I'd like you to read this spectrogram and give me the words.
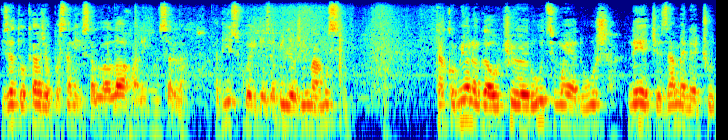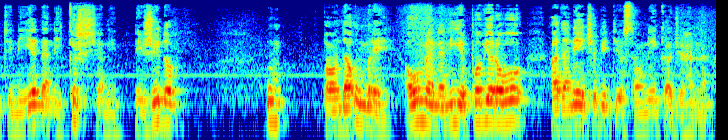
I zato kaže poslanik sallallahu alaihi wa sallam, hadis koji je zabilježi ima muslim, tako mi onoga u čujoj ruci moja duša, neće za mene čuti ni jedan, ni kršćanin, ni židov, um, pa onda umre, a u mene nije povjerovo, a da neće biti ostavnika džahnema,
